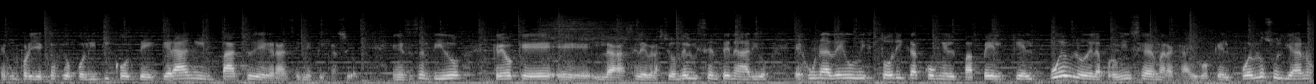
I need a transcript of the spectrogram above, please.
es un proyecto geopolítico de gran impacto y de gran significación. En ese sentido, creo que eh, la celebración del Bicentenario es una deuda histórica con el papel que el pueblo de la provincia de Maracaibo, que el pueblo zuliano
